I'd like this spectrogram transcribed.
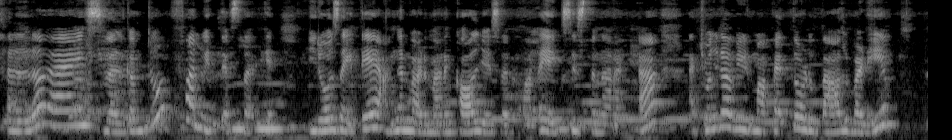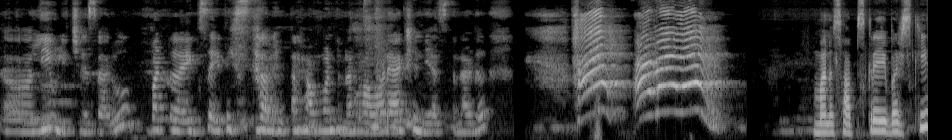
Hello guys welcome to fun with SRK ఈరోజు అయితే అంగన్వాడి మేడం కాల్ చేశారనమాట ఎగ్స్ ఇస్తున్నారంట. యాక్చువల్గా వీడు మా పెద్దోడు బాలుబడి లీవ్లు ఇచ్చేశారు బట్ ఎగ్స్ అయితే ఇస్తారంట రమ్మంటున్నారు మా వాడు యాక్షన్ చేస్తున్నాడు. మన సబ్స్క్రైబర్స్కి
